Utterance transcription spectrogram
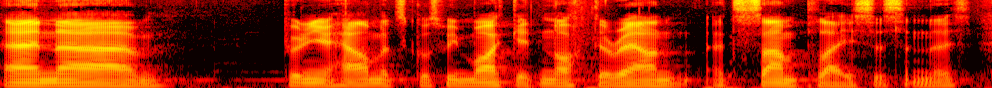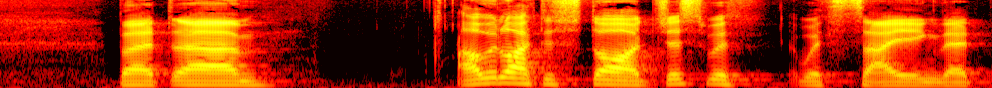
and um, put on your helmets because we might get knocked around at some places in this. But um, I would like to start just with with saying that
